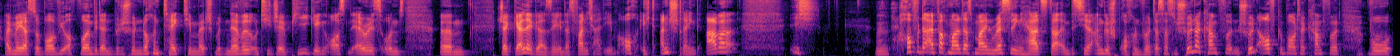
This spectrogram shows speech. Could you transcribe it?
habe ich mir gedacht, so, boah, wie oft wollen wir denn bitte schön noch ein Tag-Team-Match mit Neville und TJP gegen Austin Aries und ähm, Jack Gallagher sehen? Das fand ich halt eben auch echt anstrengend. Aber ich hoffe da einfach mal, dass mein Wrestling-Herz da ein bisschen angesprochen wird, dass das ein schöner Kampf wird, ein schön aufgebauter Kampf wird, wo,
